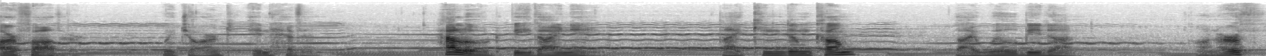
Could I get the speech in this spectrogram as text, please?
Our Father, which art in heaven, hallowed be thy name. Thy kingdom come, thy will be done, on earth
